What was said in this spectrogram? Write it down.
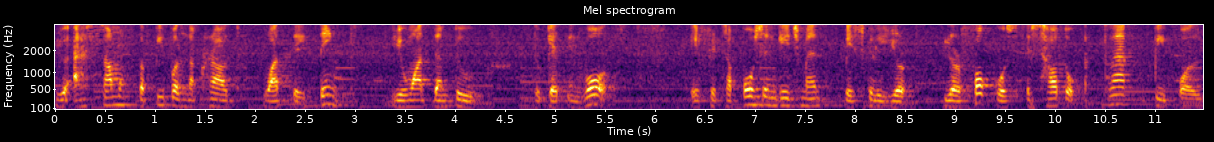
you ask some of the people in the crowd what they think you want them to to get involved. If it's a post engagement, basically your your focus is how to attract people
